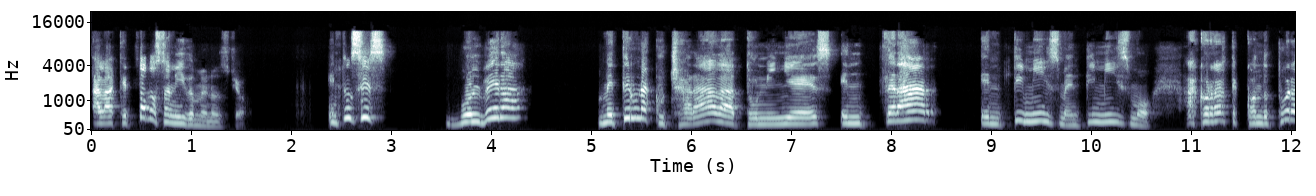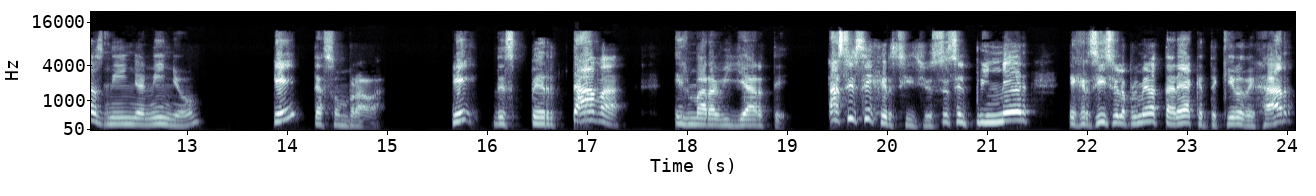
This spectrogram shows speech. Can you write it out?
a la que todos han ido menos yo. Entonces, volver a meter una cucharada a tu niñez, entrar en ti misma, en ti mismo, acordarte cuando tú eras niña, niño, ¿qué te asombraba? ¿Qué despertaba el maravillarte? Haz ese ejercicio, ese es el primer ejercicio, la primera tarea que te quiero dejar.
